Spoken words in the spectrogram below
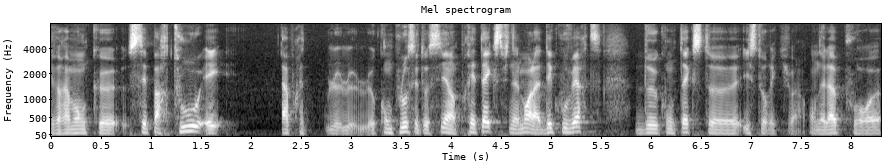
vraiment que c'est partout. Et après, le, complot, c'est aussi un prétexte finalement à la découverte de contextes historiques. On est là pour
